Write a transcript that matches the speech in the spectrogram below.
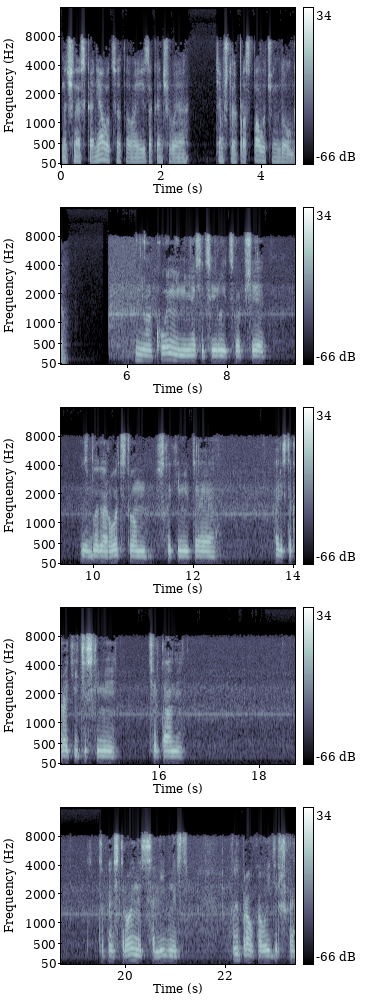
Начиная с коня вот с этого и заканчивая тем, что я проспал очень долго. Ну, а конь у меня ассоциируется вообще с благородством, с какими-то аристократическими чертами. Такая стройность, солидность, выправка, выдержка,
